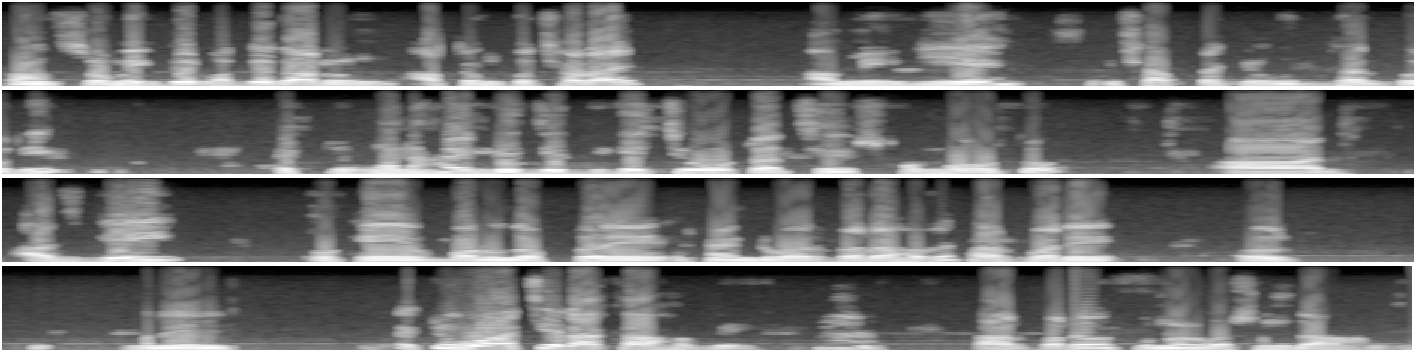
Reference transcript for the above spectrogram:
এবং শ্রমিকদের মধ্যে দারুণ আতঙ্ক ছড়ায়। আমি গিয়ে এই সাপটাকে উদ্ধার করি। একটু মনে হয় লেজের দিকে চোট আছে সম্ভবত। আর আজকেই ওকে বন দপ্তরে হ্যান্ড ওভার করা হবে। তারপরে ওর মানে একটু ওয়াচে রাখা হবে। হ্যাঁ তারপরে ওর পুনর্বাসন দেওয়া হবে।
